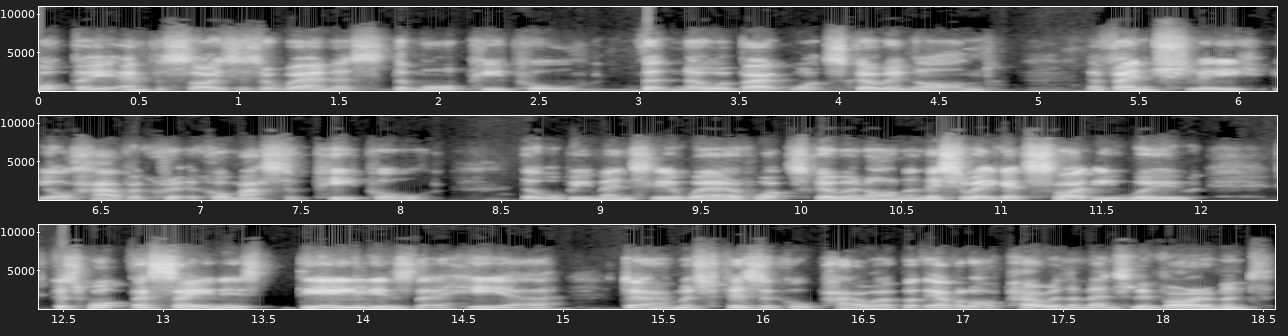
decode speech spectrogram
What they emphasize is awareness. The more people that know about what's going on, eventually you'll have a critical mass of people that will be mentally aware of what's going on. And this is where it gets slightly woo, because what they're saying is the aliens that are here don't have much physical power, but they have a lot of power in the mental environment.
